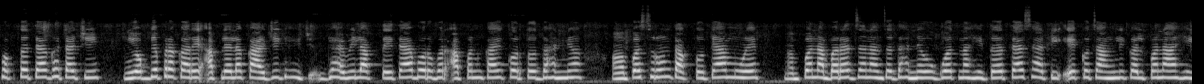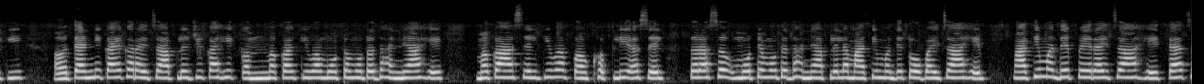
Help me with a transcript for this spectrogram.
फक्त त्या घटाची योग्य प्रकारे आपल्याला काळजी घ्यायची घ्यावी लागते. त्याबरोबर आपण काय करतो? धान्य पसरून टाकतो. त्यामुळे पण बऱ्याच जणांचं धान्य उगवत नाही. तर त्यासाठी एक चांगली कल्पना आहे की त्यांनी काय करायचं? आपलं जी काही क- मका किंवा मोठं मोठं धान्य आहे मका असेल किंवा क- खपली असेल तर असं मोठे मोठे धान्य आपल्याला मातीमध्ये टोबायचं आहे. मातीमध्ये पेरायचं आहे. त्याच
